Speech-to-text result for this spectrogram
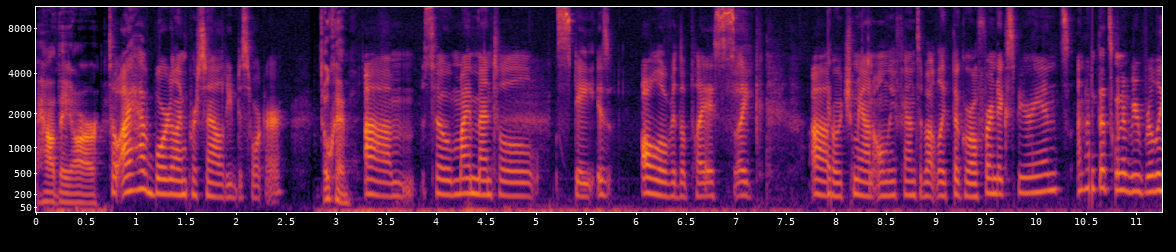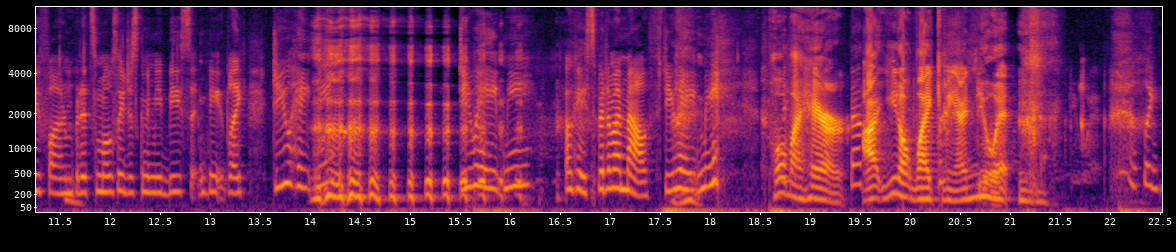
how they are So I have borderline personality disorder. okay Um, so my mental state is all over the place. Like, uh, approach me on OnlyFans about like the girlfriend experience, I think that's gonna be really fun. But it's mostly just gonna be be, be like, do you hate me? Do you hate me? Okay, spit in my mouth. Do you hate me? pull my hair. I, you don't like me. I knew it. Like,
